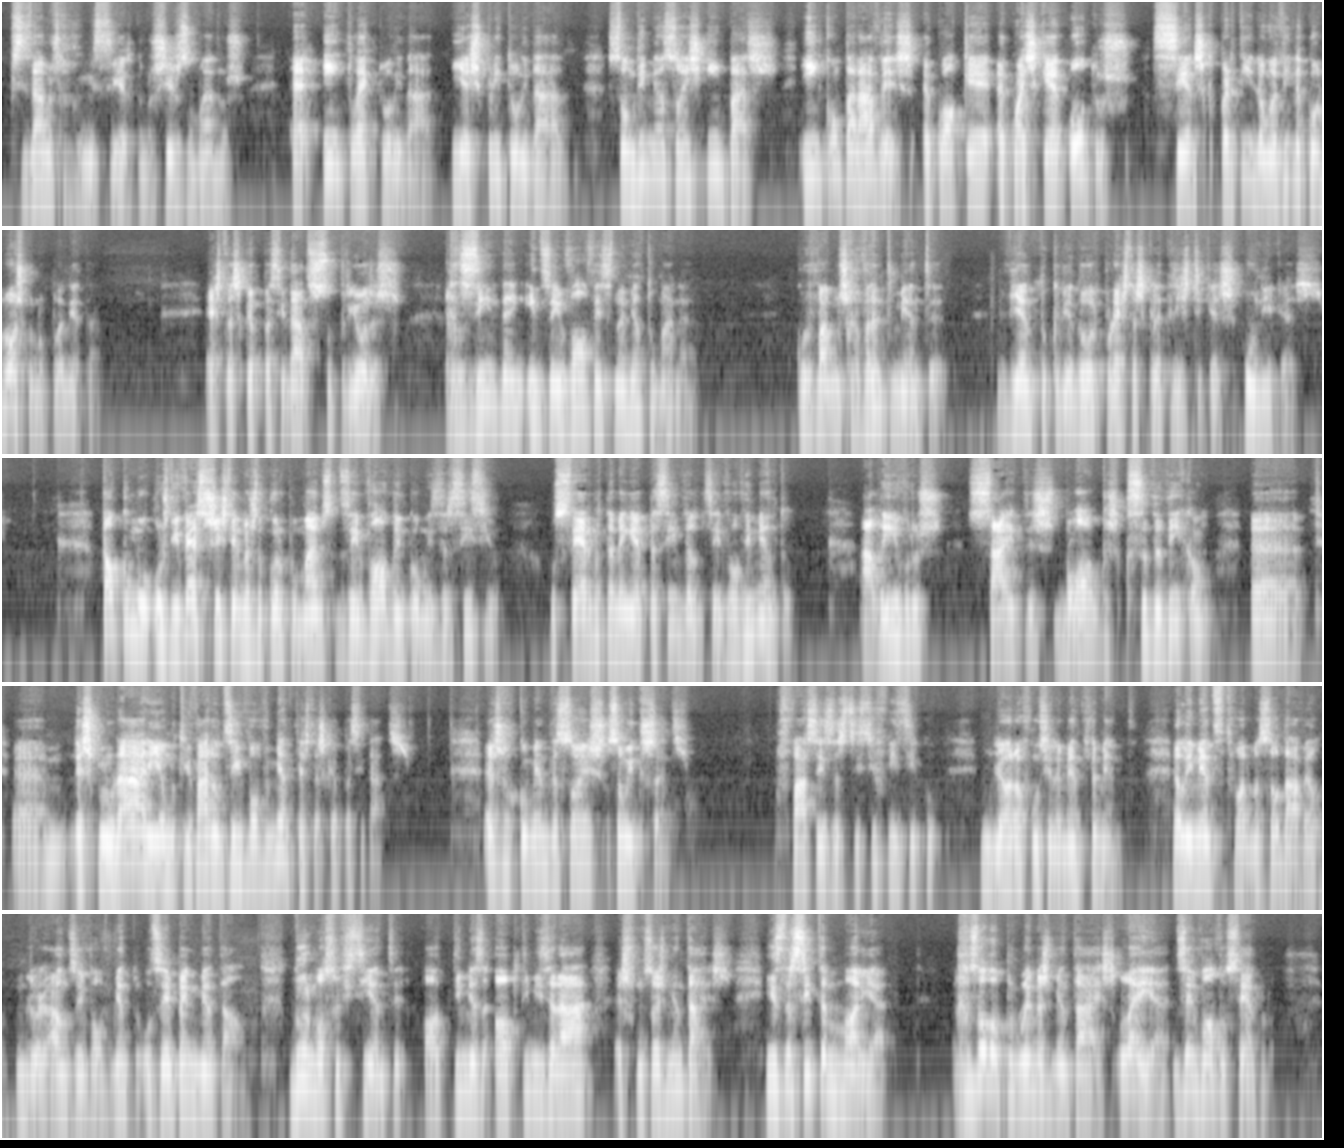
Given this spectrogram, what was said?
Precisamos reconhecer que nos seres humanos a intelectualidade e a espiritualidade são dimensões ímpares e incomparáveis a, qualquer, a quaisquer outros seres que partilham a vida conosco no planeta. Estas capacidades superiores residem e desenvolvem-se na mente humana. Curvamos reverentemente diante do Criador por estas características únicas. Tal como os diversos sistemas do corpo humano se desenvolvem com o exercício, o cérebro também é passível de desenvolvimento. Há livros, sites, blogs que se dedicam a, explorar e a motivar o desenvolvimento destas capacidades. As recomendações são interessantes. Faça exercício físico, melhora o funcionamento da mente. Alimente-se de forma saudável, melhorará o desenvolvimento, o desempenho mental. Durma o suficiente, optimizará as funções mentais. Exercita a memória, resolva problemas mentais, leia, desenvolve o cérebro.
